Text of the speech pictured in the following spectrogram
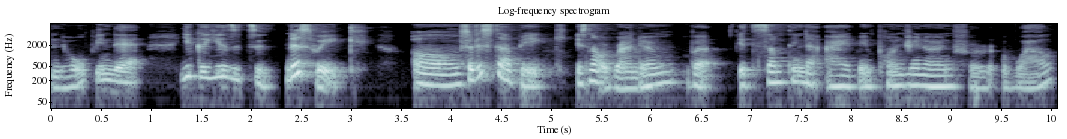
and hoping that you could use it too. This week, um, so this topic is not random, but it's something that I had been pondering on for a while,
